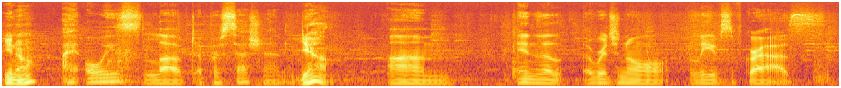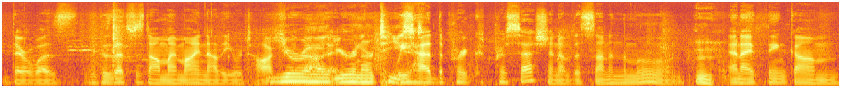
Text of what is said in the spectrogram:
You know? I always loved a procession. Yeah. Um, in the original Leaves of Grass, there was because that's just on my mind now that you were talking You're about uh, it. you're an artiste. We had the pr- procession of the sun and the moon, Mm. and I think um,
